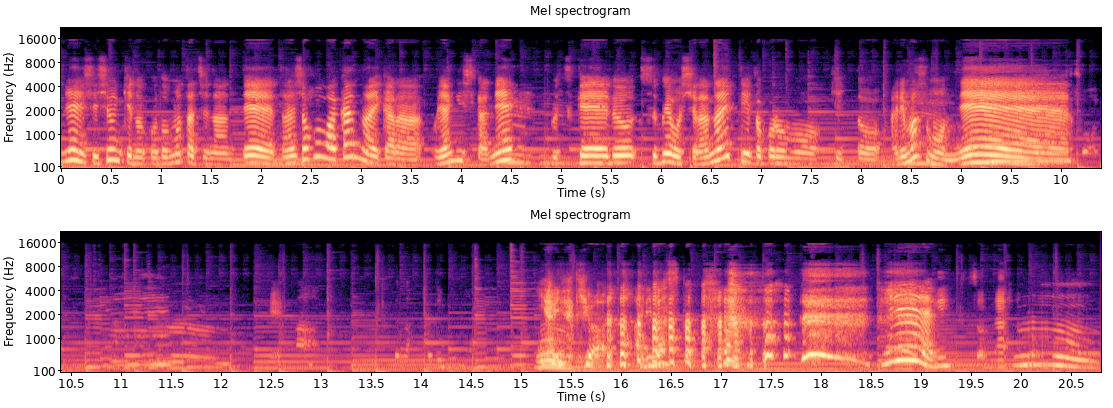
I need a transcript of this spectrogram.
ね、思春期の子供たちなんて対処法わかんないから、親にしかね、ぶつける術を知らないっていうところもきっとありますもんね。いやいや気はありますと。ね。え。ね。そんなうん。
